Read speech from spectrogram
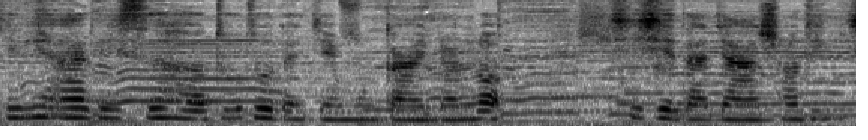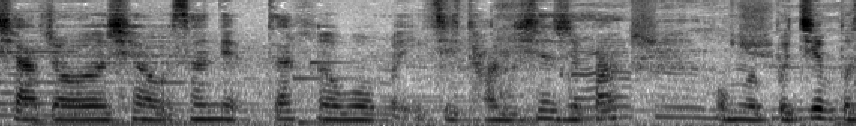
今天爱丽丝和兔兔的节目告一段落，谢谢大家收听，下周二下午三点再和我们一起逃离现实吧，我们不见不散。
